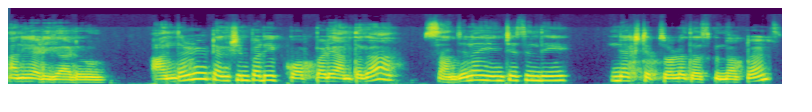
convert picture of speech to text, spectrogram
అని అడిగాడు. అందరూ టెన్షన్ పడి కోప్పడే అంతగా సంజన ఏం చేసింది? నెక్స్ట్ ఎపిసోడ్లో తెలుసుకుందాం ఫ్రెండ్స్.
